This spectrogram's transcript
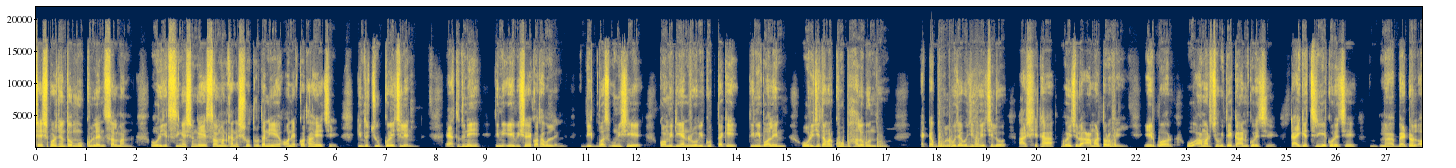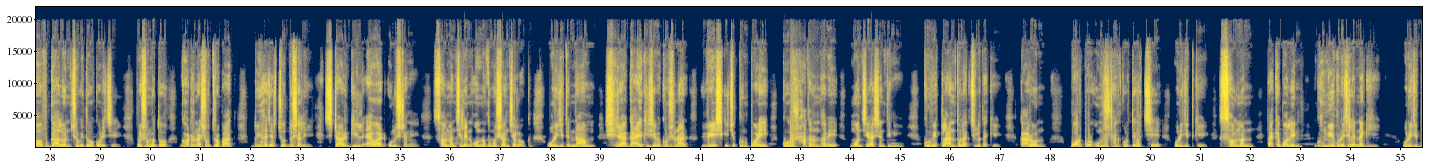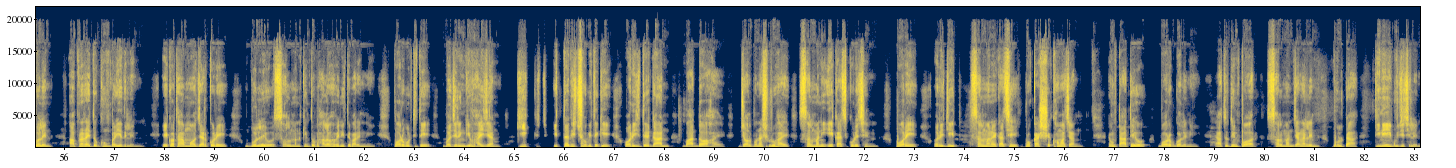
শেষ পর্যন্ত মুখ খুললেন সলমান। অরিজিৎ সিংয়ের সঙ্গে সলমান খানের শত্রুতা নিয়ে অনেক কথা হয়েছে, কিন্তু চুপ করেই ছিলেন। এতদিনে তিনি এ বিষয়ে কথা বললেন। বিগ বস উনিশে কমেডিয়ান রবি গুপ্তাকে তিনি বলেন, অরিজিৎ আমার খুব ভালো বন্ধু। একটা ভুল বোঝাবুঝি হয়েছিল আর সেটা হয়েছিল আমার তরফেই। এরপর ও আমার ছবিতে গান করেছে, টাইগার থ্রিয়ে করেছে ব্যাটল অফ গালন ছবিতেও করেছে। প্রসঙ্গত, ঘটনার সূত্রপাত দুই হাজার চোদ্দ সালে স্টার গিল্ড অ্যাওয়ার্ড অনুষ্ঠানে। সলমান ছিলেন অন্যতম সঞ্চালক। অরিজিতের নাম সেরা গায়ক হিসেবে ঘোষণার বেশ কিছুক্ষণ পরে খুব সাধারণভাবে মঞ্চে আসেন তিনি। খুবই ক্লান্ত লাগছিল তাকে। কারণ, পরপর অনুষ্ঠান করতে হচ্ছে অরিজিৎকে। সলমান তাকে বলেন, ঘুমিয়ে পড়েছিলেন নাকি? অরিজিৎ বলেন আপনারাই তো ঘুম পাড়িয়ে দিলেন। একথা মজার করে বললেও সলমান কিন্তু ভালোভাবে নিতে পারেননি। পরবর্তীতে বজরঙ্গি ভাইজান কিক ইত্যাদি ছবি থেকে অরিজিতের গান বাদ দেওয়া হয়। জল্পনা শুরু হয় সলমানই এ কাজ করেছেন। পরে অরিজিৎ সলমানের কাছে প্রকাশ্যে ক্ষমা চান এবং তাতেও বরফ গলেনি। এতদিন পর সলমান জানালেন, ভুলটা তিনিই বুঝেছিলেন।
